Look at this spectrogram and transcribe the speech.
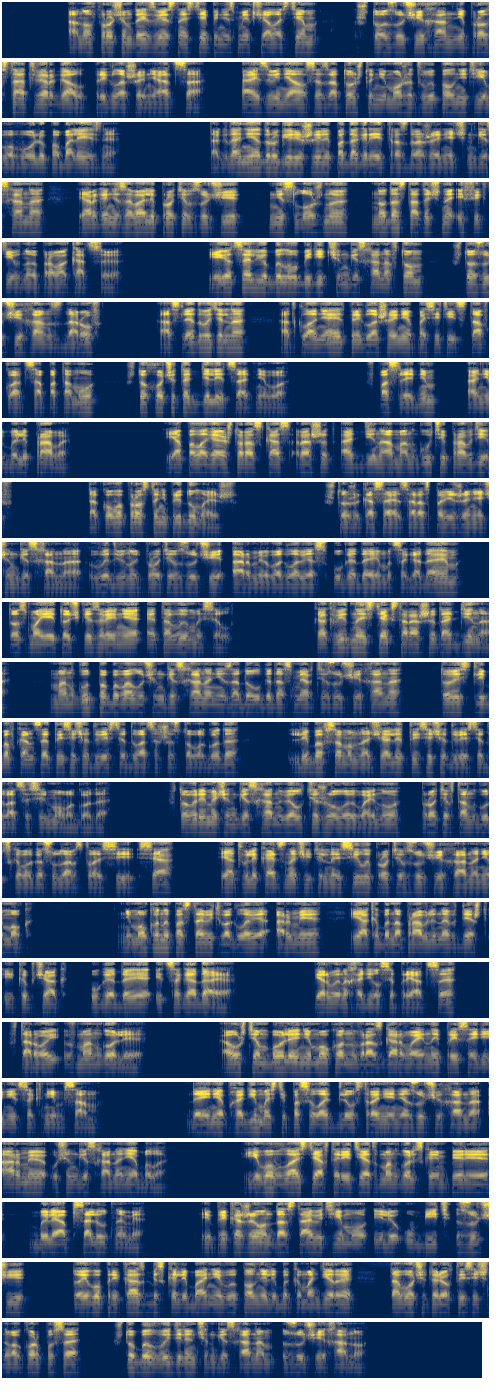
Оно, впрочем, до известной степени смягчалось тем, что Зучи-хан не просто отвергал приглашение отца, а извинялся за то, что не может выполнить его волю по болезни. Тогда недруги решили подогреть раздражение Чингисхана и организовали против Зучи несложную, но достаточно эффективную провокацию. Ее целью было убедить Чингисхана в том, что Зучи-хан здоров а следовательно, отклоняет приглашение посетить ставку отца потому, что хочет отделиться от него. В последнем они были правы. Я полагаю, что рассказ Рашид ад-Дина о Мангуте правдив. Такого просто не придумаешь. Что же касается распоряжения Чингисхана выдвинуть против Зучи армию во главе с Угадаем и Цагадаем, то с моей точки зрения это вымысел. Как видно из текста Рашид ад-Дина, Мангут побывал у Чингисхана незадолго до смерти Зучи-хана, то есть либо в конце 1226 года, либо в самом начале 1227 года. В то время Чингисхан вел тяжелую войну против тангутского государства Си-Ся и отвлекать значительные силы против Зучи-хана не мог. Не мог он и поставить во главе армии, якобы направленной в Дешт и Кыпчак, Угадея и Цагадая. Первый находился при отце, второй – в Монголии. А уж тем более не мог он в разгар войны присоединиться к ним сам. Да и необходимости посылать для устранения Зучихана армию у Чингисхана не было. Его власть и авторитет в Монгольской империи были абсолютными, и прикажи он доставить ему или убить Зучи, то его приказ без колебаний выполнили бы командиры того четырехтысячного корпуса, что был выделен Чингисханом Зучи-хану.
